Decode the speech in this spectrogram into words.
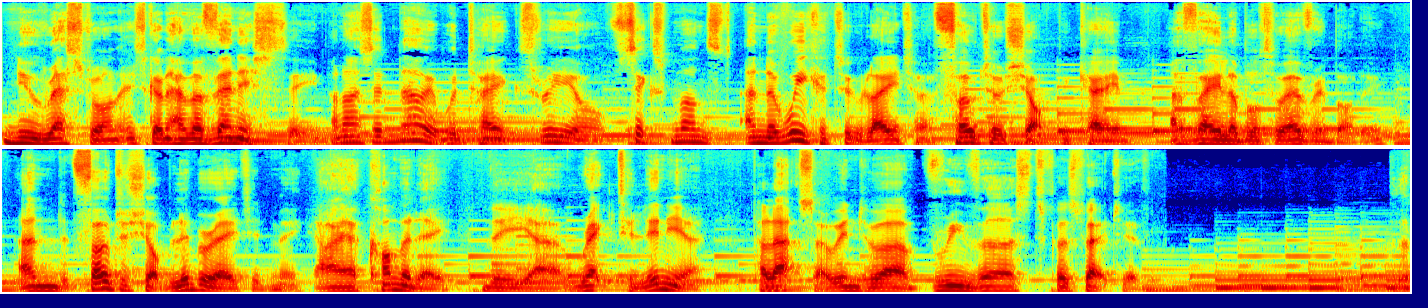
new restaurant? It's going to have a Venice theme. And I said, no, it would take three or six months. And a week or two later, Photoshop became available to everybody. And Photoshop liberated me. I accommodate the uh, rectilinear palazzo into a reversed perspective the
